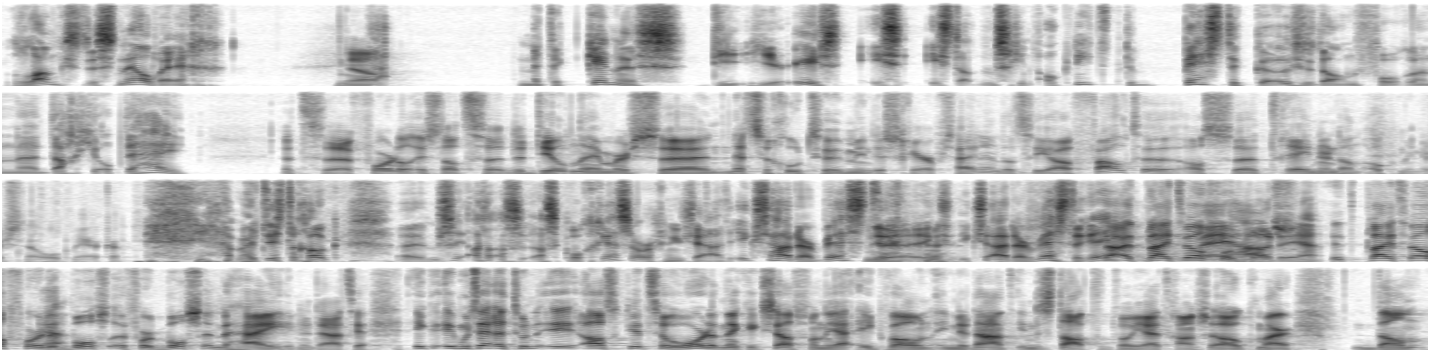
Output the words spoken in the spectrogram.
langs de snelweg, Ja. Ja. met de kennis die hier is, is, is dat misschien ook niet de beste keuze dan voor een eh, dagje op de hei. Het eh, voordeel is dat eh, de deelnemers eh, net zo goed minder scherp zijn en dat ze jouw fouten als trainer dan ook minder snel opmerken. Ja, maar het is toch ook, misschien als, als, als congresorganisatie, ik zou daar best, ik, ik zou daar best rekening Nou, het pleit wel mee voor het bos. houden. Ja. Het pleit wel voor, Ja. de bos, voor het bos en de hei, inderdaad. Ja. Ik, ik moet zeggen, toen, als ik dit zo hoorde, dan denk ik zelfs van... ja, ik woon inderdaad in de stad. Dat woon jij trouwens ook. Maar dan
